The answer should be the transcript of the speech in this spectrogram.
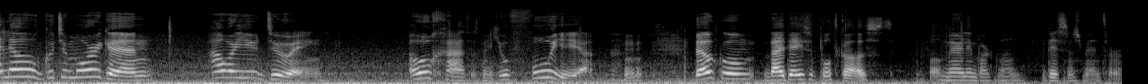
Hallo, guten morgen. How are you doing? Hoe gaat het met je? Hoe voel je je? Welkom bij deze podcast van Merlin Bartman, Business Mentor.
